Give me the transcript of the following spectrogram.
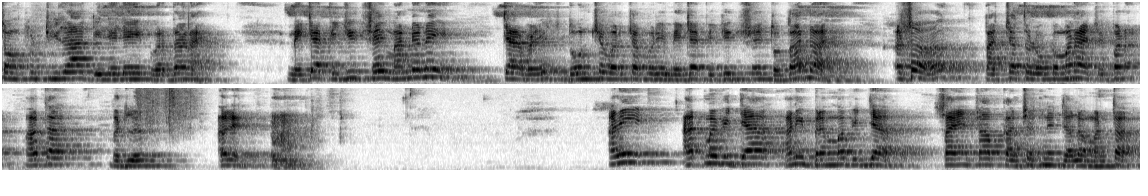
संस्कृतीला दिलेले एक वरदान आहे. मेटाफिजिक्स हे मान्य नाही. त्यावेळेस दोनशे वर्षापूर्वी मेटाफिजिक्स हे तोतांड आहे. असं पाश्चात्य लोक म्हणायचे पण आता बदलत आले. आणि आत्मविद्या आणि ब्रह्मविद्या सायन्स ऑफ कॉन्शियसनेस ज्याला म्हणतात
